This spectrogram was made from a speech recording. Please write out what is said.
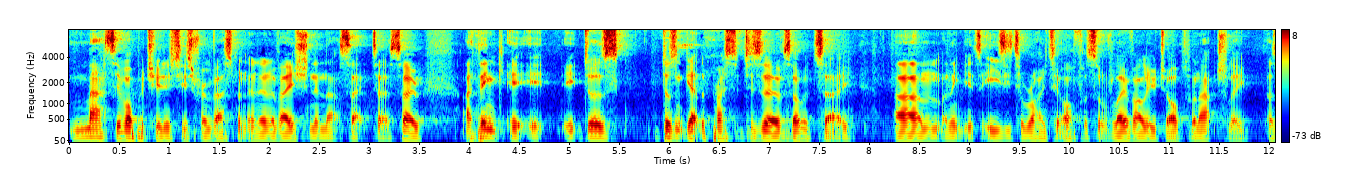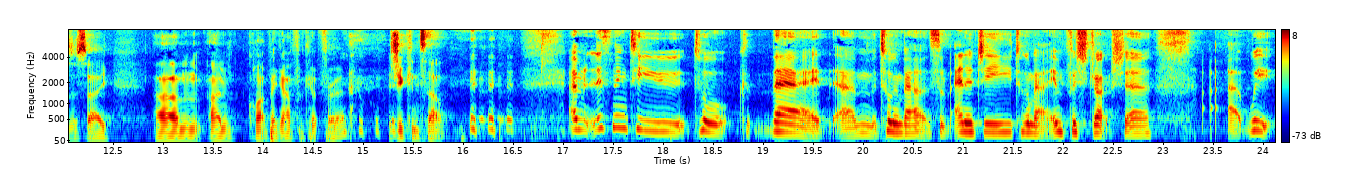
massive opportunities for investment and innovation in that sector. So I think it, it, it does doesn't get the press it deserves. I would say. Um, I think it's easy to write it off as sort of low value jobs when actually, as I say, um, I'm quite a big advocate for it, as you can tell. um, listening to you talk there, um, talking about sort of energy, talking about infrastructure, uh, we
